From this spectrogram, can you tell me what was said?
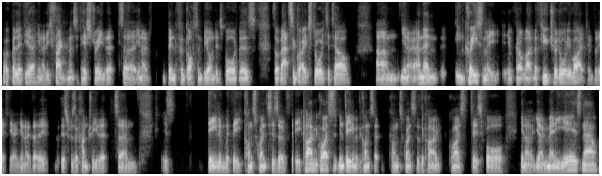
of Bolivia, you know, these fragments of history that uh, you know been forgotten beyond its borders. Thought that's a great story to tell um, you know, and then increasingly it felt like the future had already arrived in Bolivia. You know, that it, this was a country that um, is dealing with the consequences of the climate crisis, has been dealing with the concept, consequences of the climate crisis for you know you know many years now.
